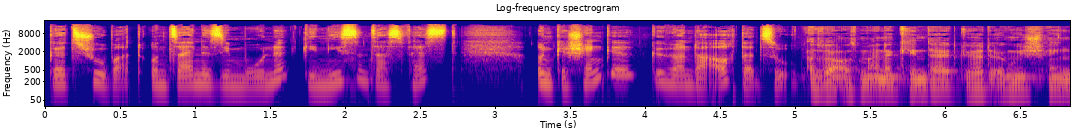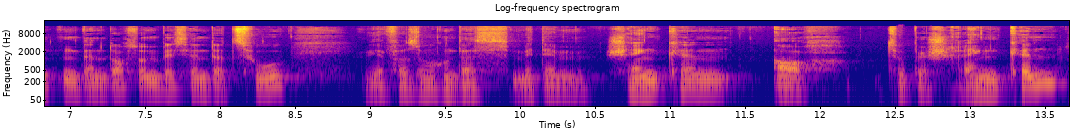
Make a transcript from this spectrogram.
Götz Schubert und seine Simone genießen das Fest und Geschenke gehören da auch dazu. Also aus meiner Kindheit gehört irgendwie Schenken dann doch so ein bisschen dazu. Wir versuchen das mit dem Schenken auch zu beschränken.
